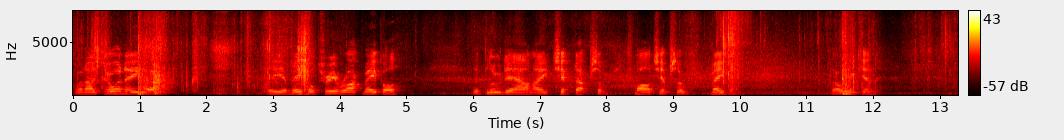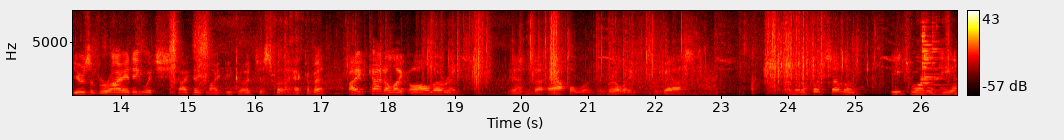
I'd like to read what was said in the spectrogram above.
when I was doing a, uh, a maple tree, a rock maple that blew down, I chipped up some small chips of maple. So we can use a variety which I think might be good just for the heck of it. I kind of like alder and, and uh, applewood, really the best. I'm gonna put some of each one in here.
